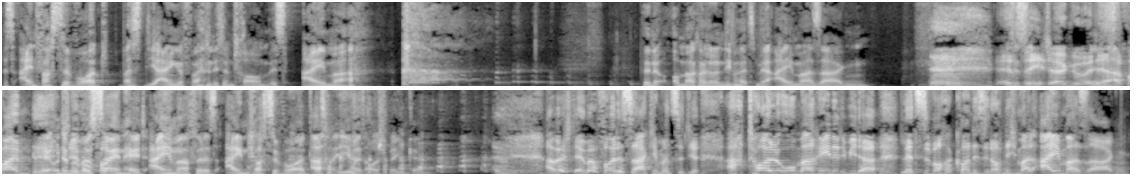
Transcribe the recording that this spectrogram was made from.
das einfachste Wort, was dir eingefallen ist im Traum, ist Eimer. Deine Oma konnte noch nicht mal mehr Eimer sagen. ist nicht schon gut. Ja, vor allem Der Unterbewusstsein hält Eimer für das einfachste Wort, was man jemals aussprechen kann. Aber stell dir mal vor, das sagt jemand zu dir. Ach toll, Oma redet wieder. Letzte Woche konnte sie noch nicht mal Eimer sagen.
